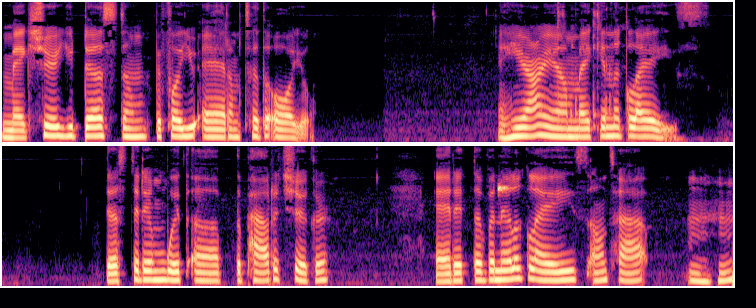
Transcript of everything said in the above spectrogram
Make sure you dust them before you add them to the oil. And here I am making the glaze. Dusted them with uh, the powdered sugar. Added the vanilla glaze on top. Mm-hmm.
